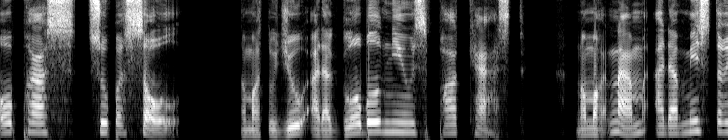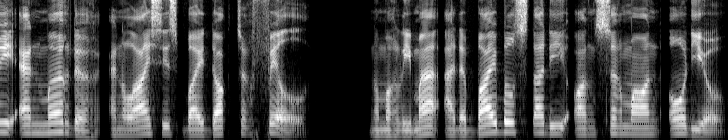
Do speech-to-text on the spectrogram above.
Oprah's Super Soul. Nomor 7 ada Global News Podcast. Nomor 6 ada Mystery and Murder Analysis by Dr. Phil. Nomor 5 ada Bible Study on Sermon Audio.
